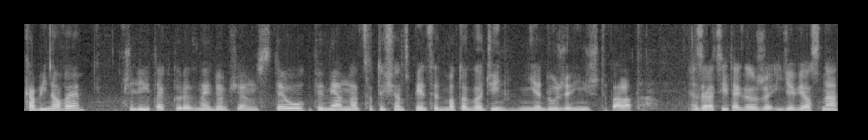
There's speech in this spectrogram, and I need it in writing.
kabinowe, czyli te, które znajdują się z tyłu. Wymiana co 1500 motogodzin, nie dłużej niż 2 lata. Z racji tego, że idzie wiosna,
